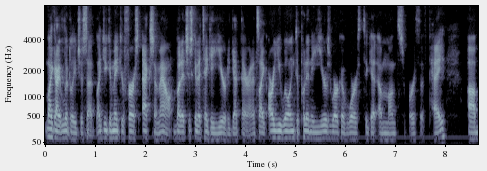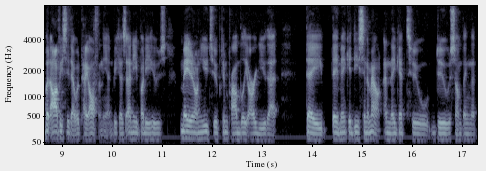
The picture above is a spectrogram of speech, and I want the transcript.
like I literally just said, like you can make your first X amount, but it's just going to take a year to get there. And it's like, are you willing to put in a year's worth of worth to get a month's worth of pay? Uh, but obviously, that would pay off in the end because anybody who's made it on YouTube can probably argue that they they make a decent amount and they get to do something that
